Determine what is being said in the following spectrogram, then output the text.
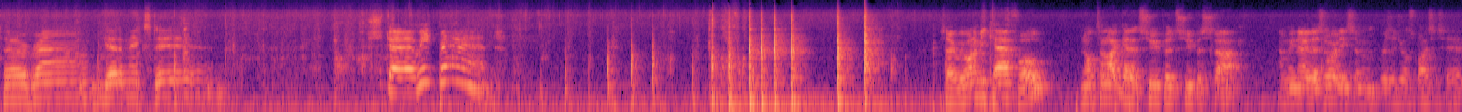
Stir it round, get it mixed in. Stir it round. So we want to be careful not to like get it super super stuck and we know there's already some residual spices here.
